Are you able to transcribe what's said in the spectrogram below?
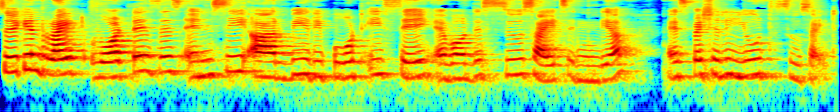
So you can write what is this NCRB report is saying about the suicides in India, especially youth suicide.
